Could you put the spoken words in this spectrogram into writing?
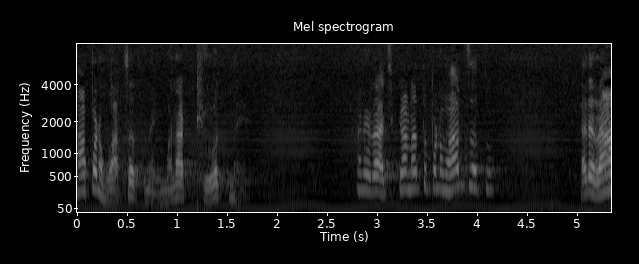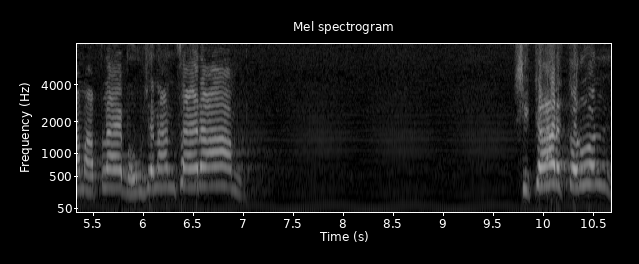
हा आपण वाचत नाही मनात ठेवत नाही. आणि राजकारणात पण वाद जातो. अरे राम आपला आहे बहुजनांचा आहे राम. शिकार करून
